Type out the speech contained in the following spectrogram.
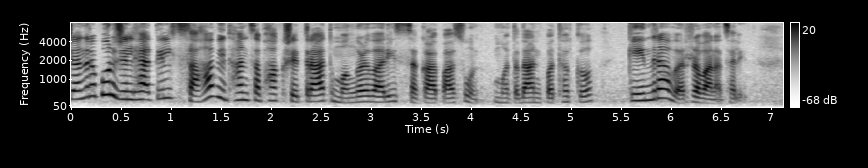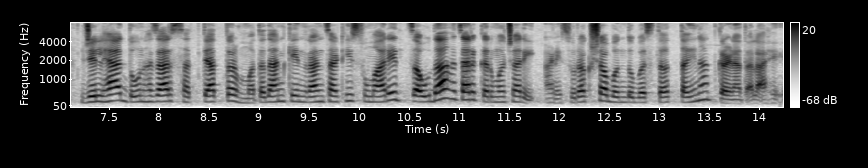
चंद्रपूर जिल्ह्यातील सहा विधानसभा क्षेत्रात मंगळवारी सकाळपासून मतदान पथकं केंद्रावर रवाना झाली जिल्ह्यात दोन हजार सत्याहत्तर मतदान केंद्रांसाठी सुमारे चौदा हजार कर्मचारी आणि सुरक्षा बंदोबस्त तैनात करण्यात आला आहे.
